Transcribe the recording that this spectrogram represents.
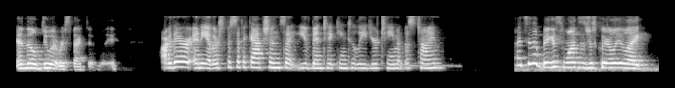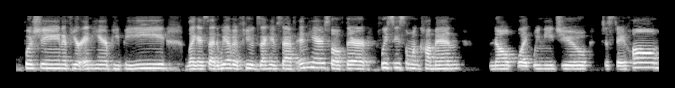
and they'll do it respectively are there any other specific actions that you've been taking to lead your team at this time? I'd say the biggest ones is just clearly like pushing if you're in here ppe like i said we have a few executive staff in here so if they're if we see someone come in nope, like we need you to stay home.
